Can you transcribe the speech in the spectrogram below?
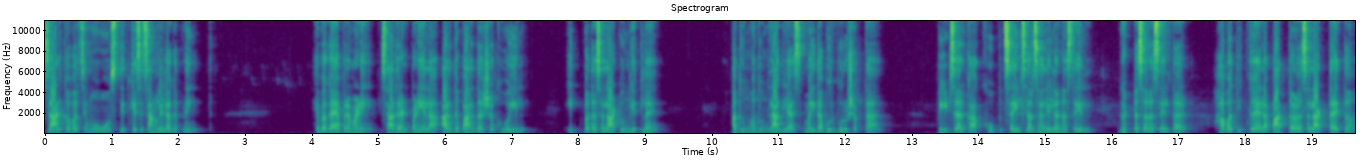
जाड कवरचे मोमोज तितकेसे चांगले लागत नाहीत हे बघा याप्रमाणे साधारणपणे याला अर्धपारदर्शक होईल. इतपत असं लाटून घेतलं आहे अधूनमधून लागल्यास मैदा भुरभुरू शकता. पीठ जर का खूप सैलसर झालेलं नसेल घट्टसर असेल तर हवं तितकं याला पातळ असं लाटता येतं.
